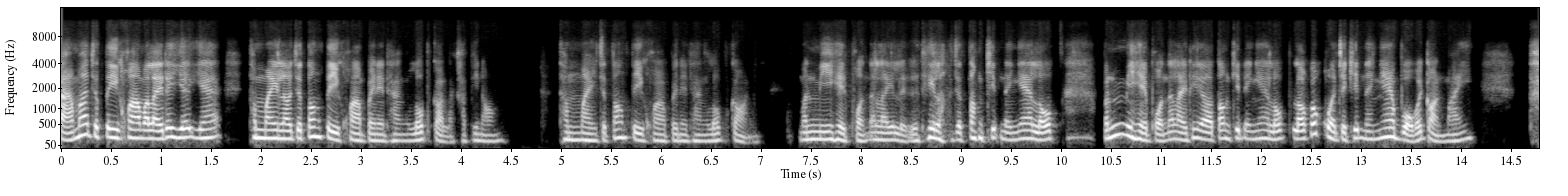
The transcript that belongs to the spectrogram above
สามารถจะตีความอะไรได้เยอะแยะทำไมเราจะต้องตีความไปในทางลบก่อนล่ะครับ พี่น้องทำไมจะต้องตีความไปในทางลบก่อน มันมีเหตุผลอะไรหรือที่เราจะต้องคิดในแง่ลบ มันไม่มีเหตุผลอะไรที่เราต้องคิดในแง่ลบ เราก็ควรจะคิดในแง่บวกไว้ก่อนไหม ถ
